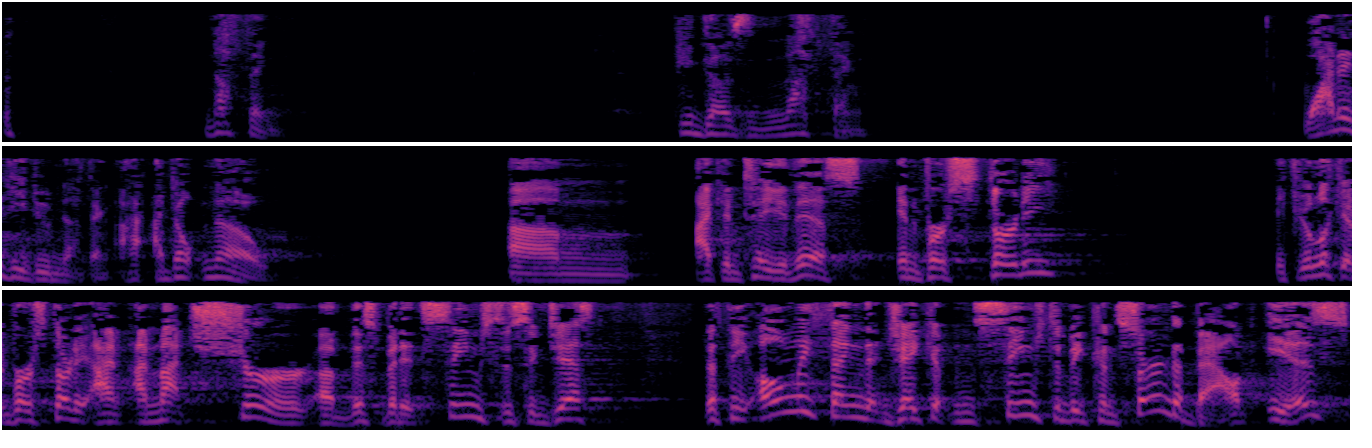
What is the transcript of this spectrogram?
nothing. He does nothing. Why did he do nothing? I, I don't know. Um, I can tell you this. In verse 30, if you look at verse 30, I'm, I'm not sure of this, but it seems to suggest that the only thing that Jacob seems to be concerned about is,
